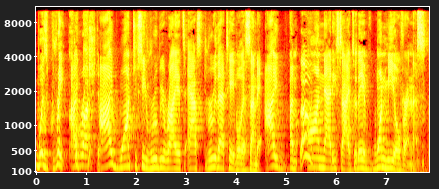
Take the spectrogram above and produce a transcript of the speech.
Was great. Crushed I, it. I want to see Ruby Riott's ass through that table this Sunday. I I'm Oh. on Natty's side, so they have won me over in this.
